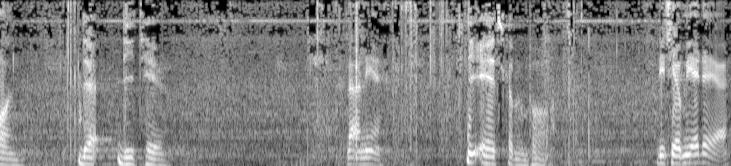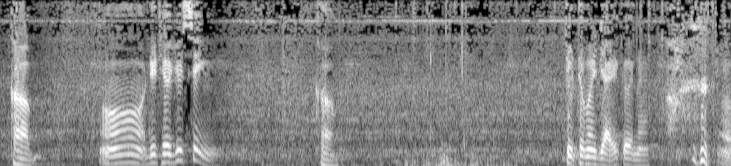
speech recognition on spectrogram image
on the detail แล้วอันเนี้ย the s ครับหลวงพ่อ ดีเทลมีเอสด้วยเหรอครับอ๋อดีเทล using ครับ จุดทำไมใหญ่เกินนะโอ้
